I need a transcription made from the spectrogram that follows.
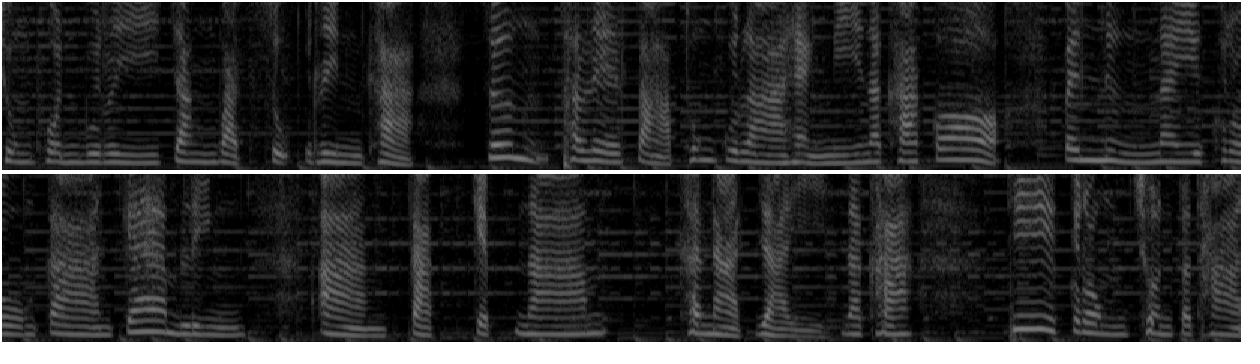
ชุมพลบุรีจังหวัดสุรินทร์ค่ะ ซึ่งทะเลสาบทุ่งกุลาแห่งนี้นะคะก็เป็นหนึ่งในโครงการแก้มลิง อ่างกักเก็บน้ำขนาดใหญ่นะคะ ที่กรมชนประทาน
